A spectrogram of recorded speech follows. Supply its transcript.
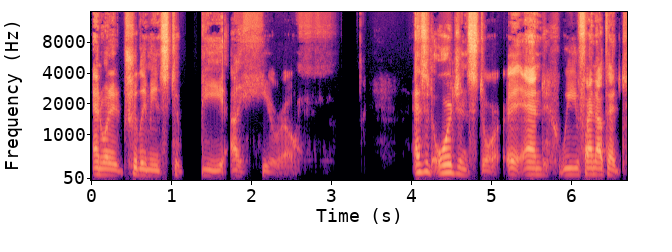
and what it truly means to be a hero. As an origin story, eh, and we find out that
